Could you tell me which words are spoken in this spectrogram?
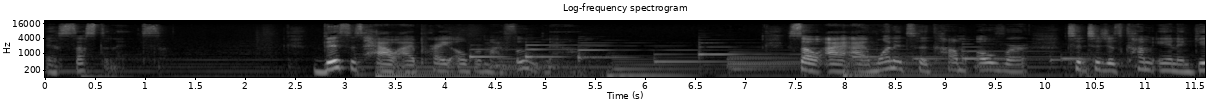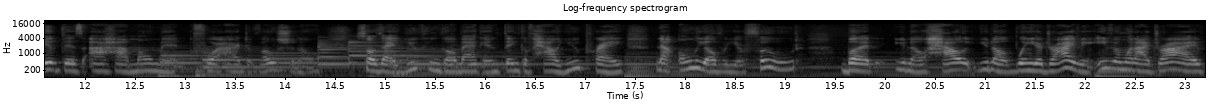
and sustenance. This is how I pray over my food now. So I, I wanted to come over to, to just come in and give this aha moment for our devotional so that you can go back and think of how you pray, not only over your food, but you know, how, you know, when you're driving. Even when I drive,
